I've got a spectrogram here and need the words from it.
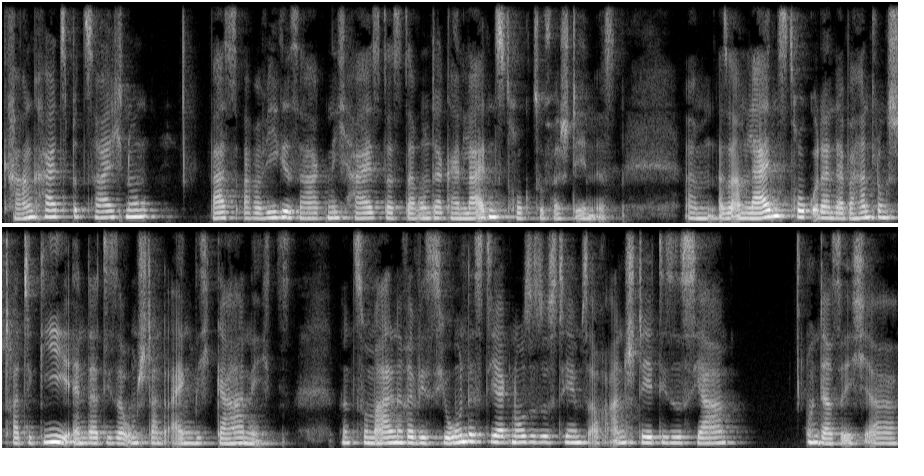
Krankheitsbezeichnung, was aber wie gesagt nicht heißt, dass darunter kein Leidensdruck zu verstehen ist. Ähm, also am Leidensdruck oder an der Behandlungsstrategie ändert dieser Umstand eigentlich gar nichts. Ne, zumal eine Revision des Diagnosesystems auch ansteht dieses Jahr und dass ich äh,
